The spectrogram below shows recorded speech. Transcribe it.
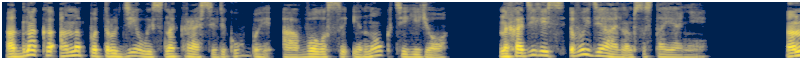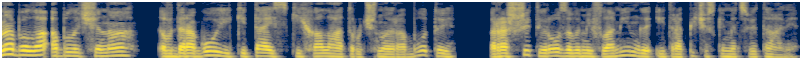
Однако она потрудилась накрасить губы, а волосы и ногти ее находились в идеальном состоянии. Она была облачена в дорогой китайский халат ручной работы расшитый розовыми фламинго и тропическими цветами.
